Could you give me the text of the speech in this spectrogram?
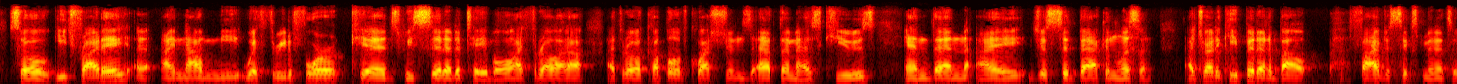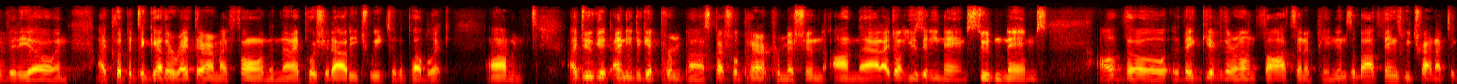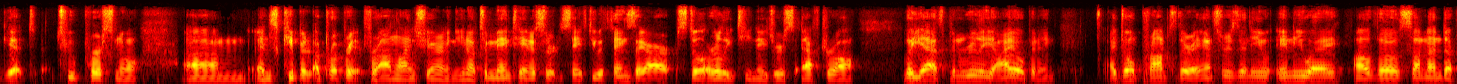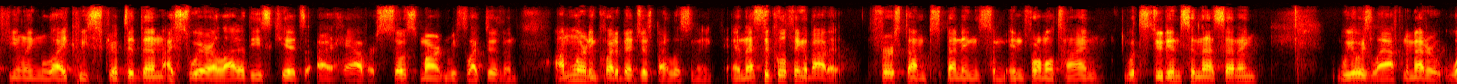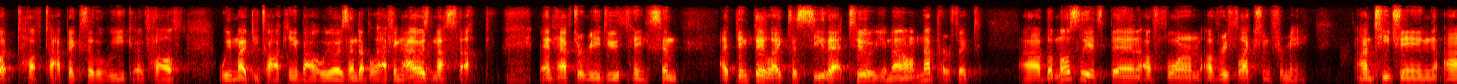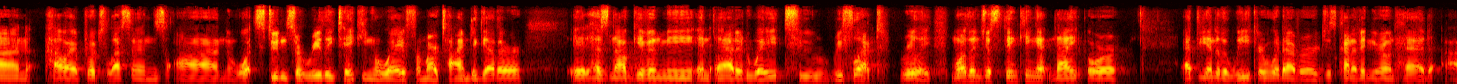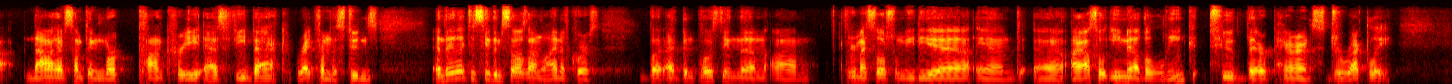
So each Friday, uh, I now meet with three to four kids. We sit at a table. I throw out a, I throw a couple of questions at them as cues, and then I just sit back and listen. I try to keep it at about five to six minutes of video, and I clip it together right there on my phone, and then I push it out each week to the public. Um, I do get, I need to get per, uh, special parent permission on that. I don't use any names, student names although they give their own thoughts and opinions about things, we try not to get too personal um, and keep it appropriate for online sharing. You know, to maintain a certain safety with things. They are still early teenagers after all. But yeah, it's been really eye opening. I don't prompt their answers any anyway, although some end up feeling like we scripted them. I swear a lot of these kids I have are so smart and reflective and I'm learning quite a bit just by listening. And that's the cool thing about it. First, I'm spending some informal time with students in that setting we always laugh no matter what tough topics of the week of health we might be talking about we always end up laughing i always mess up and have to redo things and i think they like to see that too you know i'm not perfect uh, but mostly it's been a form of reflection for me on teaching on how i approach lessons on what students are really taking away from our time together it has now given me an added way to reflect really more than just thinking at night or at the end of the week or whatever, just kind of in your own head. Uh, now I have something more concrete as feedback right from the students. And they like to see themselves online, of course, but I've been posting them um, through my social media, and uh, I also email the link to their parents directly.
